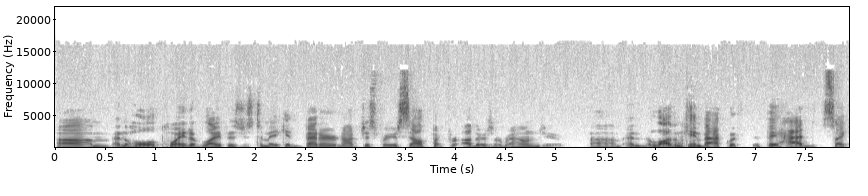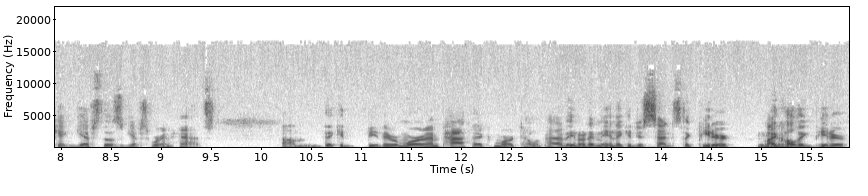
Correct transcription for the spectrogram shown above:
Um, and the whole point of life is just to make it better, not just for yourself, but for others around you. Um, and a lot of them came back with, if they had psychic gifts, those gifts were enhanced. Um, they could be, they were more empathic, more telepathic. You know what I mean? They could just sense, like Peter, my Mhm. colleague Peter,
